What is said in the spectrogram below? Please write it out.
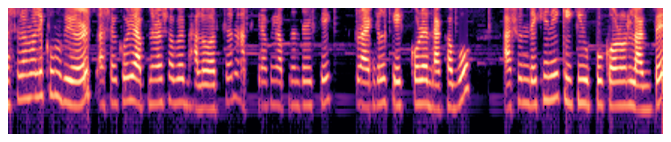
আসসালামু আলাইকুম ভিউয়ার্স, আশা করি আপনারা সবাই ভালো আছেন। আজকে আমি আপনাদেরকে ট্রায়াঙ্গেল কেক করে দেখাবো। আসুন দেখে নিই কি কি উপকরণ লাগবে।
